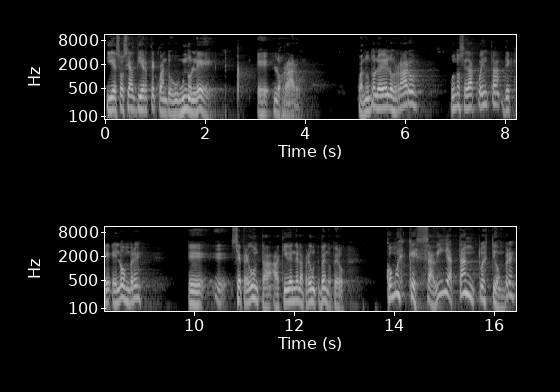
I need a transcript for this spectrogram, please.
y eso se advierte cuando uno lee eh, los raros. Cuando uno lee los raros, uno se da cuenta de que el hombre eh, eh, se pregunta, aquí viene la pregunta, bueno, pero ¿cómo es que sabía tanto este hombre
